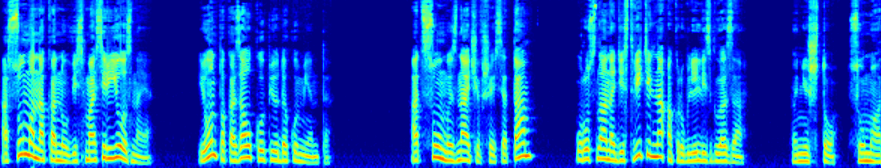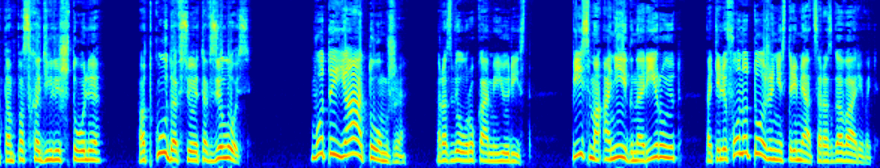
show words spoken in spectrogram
А сумма на кону весьма серьезная. И он показал копию документа. От суммы, значившейся там, у Руслана действительно округлились глаза. «Они что, с ума там посходили, что ли? Откуда все это взялось?» «Вот и я о том же», — развел руками юрист. «Письма они игнорируют, по телефону тоже не стремятся разговаривать.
